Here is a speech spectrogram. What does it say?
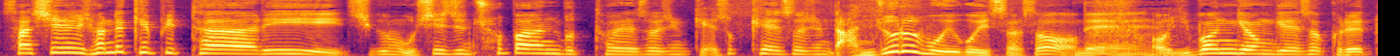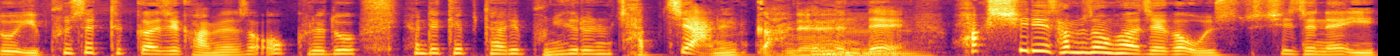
사실 현대캐피탈이 지금 올 시즌 초반부터 해서 지금 계속해서 좀 난조를 보이고 있어서 네. 어, 이번 경기에서 그래도 이 풀세트까지 가면서 어 그래도 현대캐피탈이 분위기를 좀 잡지 않을까 네. 했는데 네. 확실히 삼성화재가 올 시즌에 이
